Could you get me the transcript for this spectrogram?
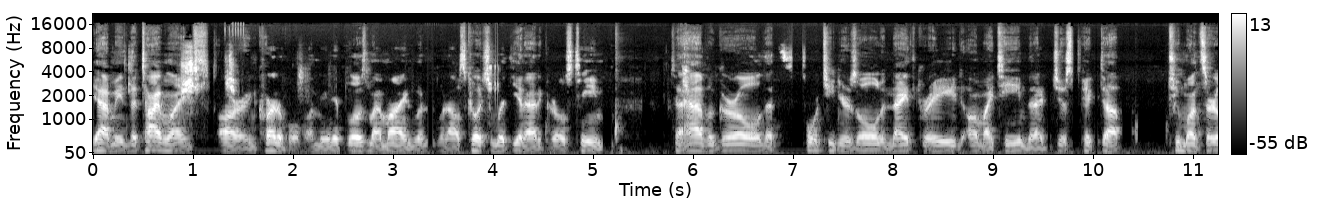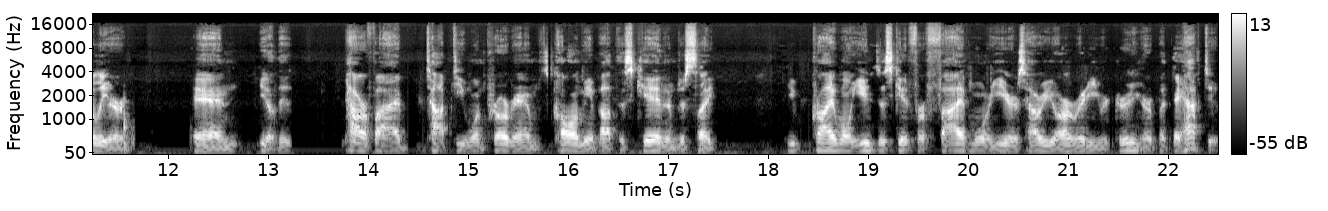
yeah, I mean the timelines are incredible. I mean, it blows my mind when, when I was coaching with the a girls team to have a girl that's 14 years old in ninth grade on my team that I just picked up two months earlier, and you know the Power Five top D1 programs calling me about this kid. I'm just like, you probably won't use this kid for five more years. How are you already recruiting her? But they have to.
